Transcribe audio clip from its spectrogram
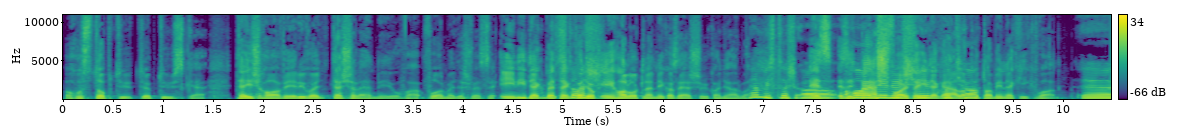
ahhoz több, tű, több tűz kell. Te is halvérű vagy, te se lennél jó Form 1-es versenyző. Én idegbeteg Biztos. vagyok, én halott lennék az első kanyarban. Nem biztos. A, Ez, ez a egy másfajta idegállapot, ami nekik van. Ö,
